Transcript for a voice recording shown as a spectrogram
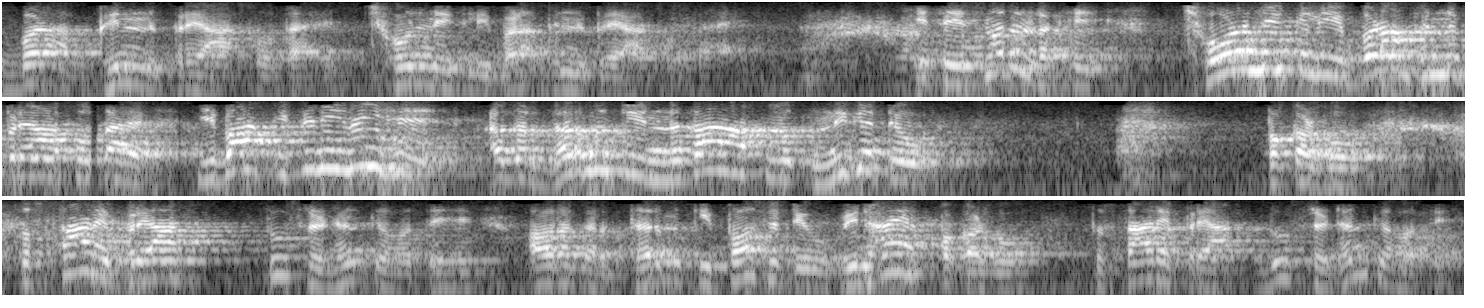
बड़ा भिन्न प्रयास होता है। छोड़ने के लिए बड़ा भिन्न प्रयास होता है। इसे स्मरण रखें। छोड़ने के लिए बड़ा भिन्न प्रयास होता है। ये बात इतनी नहीं है, अगर धर्म की नकारात्मक निगेटिव पकड़ हो तो सारे प्रयास दूसरे ढंग के होते हैं। और अगर धर्म की पॉजिटिव विधायक पकड़ हो तो सारे प्रयास दूसरे ढंग के होते हैं।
